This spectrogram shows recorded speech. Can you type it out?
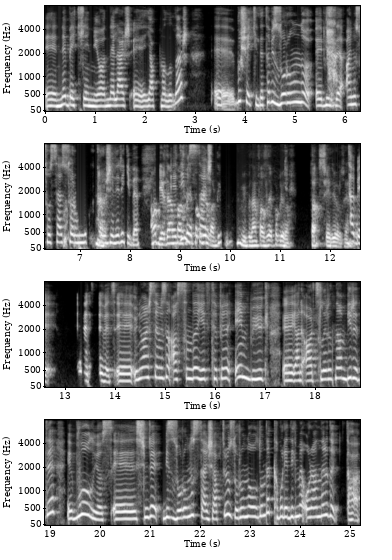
e, ne bekleniyor, neler e, yapmalılar. E, bu şekilde tabii zorunlu e, bizde aynı sosyal sorumluluk evet. projeleri gibi. Ama birden fazla e, değil yapabiliyorlar değil mi? Birden fazla yapabiliyorlar. Tavsiye ediyoruz yani. Tabii Evet, evet. Ee, üniversitemizin aslında Yeditepe'nin en büyük e, yani artılarından biri de e, bu oluyor. E, şimdi biz zorunlu staj yaptırıyoruz. Zorunlu olduğunda kabul edilme oranları da daha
